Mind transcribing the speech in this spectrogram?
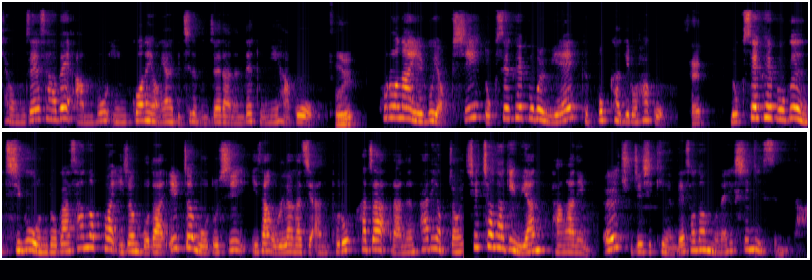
경제, 사회, 안보, 인권에 영향을 미치는 문제라는데 동의하고 둘, 코로나19 역시 녹색 회복을 위해 극복하기로 하고 셋, 녹색 회복은 지구 온도가 산업화 이전보다 1.5도씨 이상 올라가지 않도록 하자라는 파리 협정을 실천하기 위한 방안임을 주지시키는데 선언문의 핵심이 있습니다.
